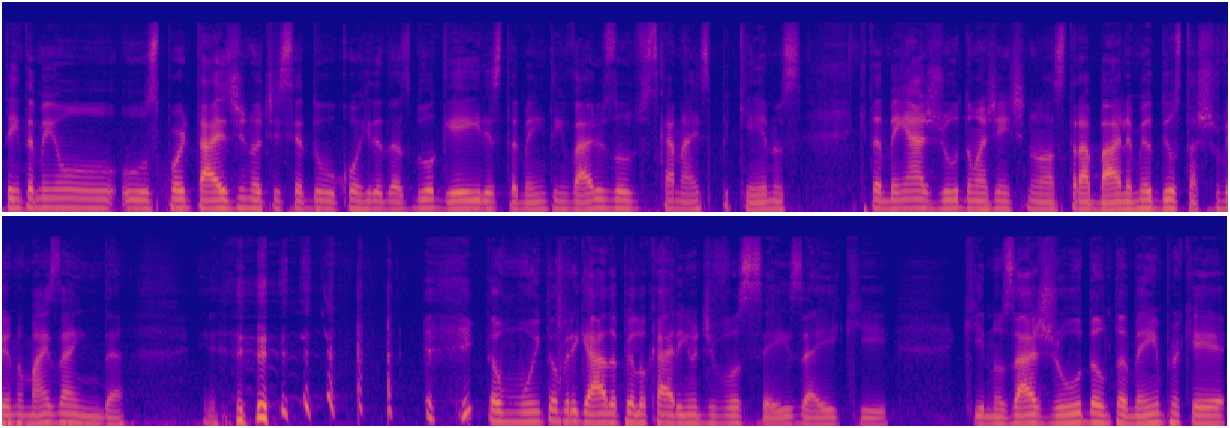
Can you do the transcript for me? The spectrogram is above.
Tem também o- os portais de notícia do Corrida das Blogueiras também. Tem vários outros canais pequenos que também ajudam a gente no nosso trabalho. Meu Deus, tá chovendo mais ainda. então, muito obrigado pelo carinho de vocês aí que, que nos ajudam também, porque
